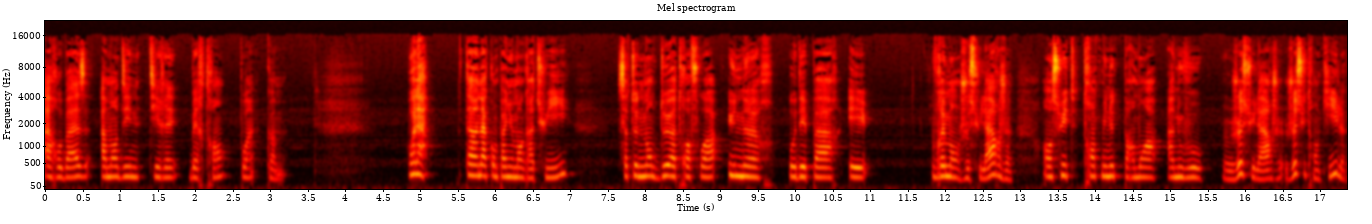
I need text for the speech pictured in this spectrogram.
amandine-bertrand.com. Voilà, tu as un accompagnement gratuit, ça te demande deux à trois fois une heure au départ et vraiment je suis large. Ensuite, 30 minutes par mois, à nouveau, je suis large, je suis tranquille.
